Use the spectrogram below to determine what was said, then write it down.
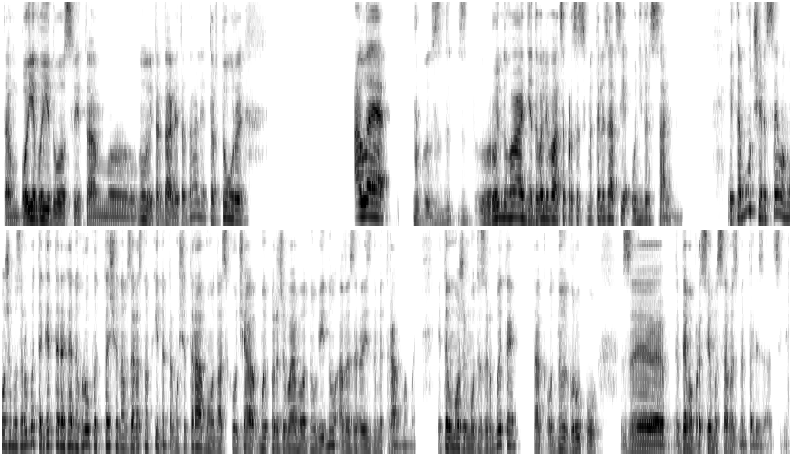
там бойовий досвід, там е, ну і так далі, так далі, тортури. Але руйнування, девальвація процесу менталізації є універсальним. І тому через це ми можемо зробити гетерогенну групу, те, що нам зараз необхідно, тому що травми у нас, хоча ми переживаємо одну війну, але з різними травмами. І тому можемо це зробити так, одну групу, з, де ми працюємо саме з менталізацією.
